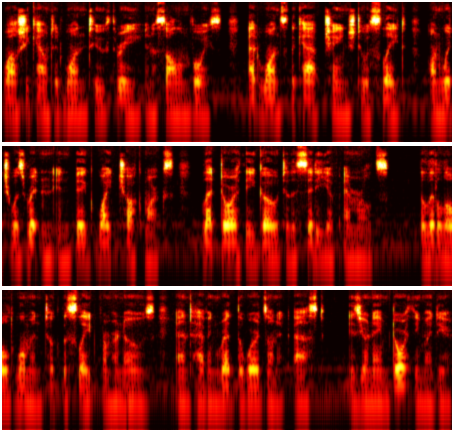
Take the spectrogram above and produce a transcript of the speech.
while she counted one, two, three in a solemn voice. At once the cap changed to a slate on which was written in big white chalk marks, Let Dorothy go to the City of Emeralds. The little old woman took the slate from her nose, and having read the words on it, asked, Is your name Dorothy, my dear?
